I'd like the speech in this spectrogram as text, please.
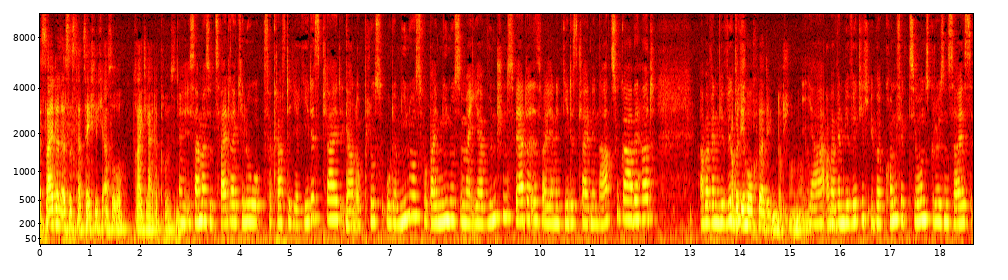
Es sei denn, es ist tatsächlich also drei Kleidergrößen. Äh, Ich sag mal, so zwei, drei Kilo verkraftet ja jedes Kleid, egal Mhm. ob Plus oder Minus, wobei Minus immer eher wünschenswerter ist, weil ja nicht jedes Kleid eine Nahtzugabe hat. Aber wenn wir wirklich. Aber die hochwertigen doch schon, oder? Ja, aber wenn wir wirklich über Konfektionsgrößen, sei es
